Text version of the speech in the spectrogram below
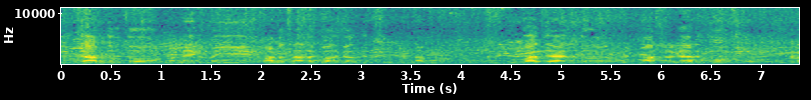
విద్యార్థులతో మమేకమయ్యి వాళ్ళ సాధక బాధకాలు తెలుసుకుంటున్నాము. ఉపాధ్యాయులతో హెడ్ మాస్టర్ గారితో ఇక్కడ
